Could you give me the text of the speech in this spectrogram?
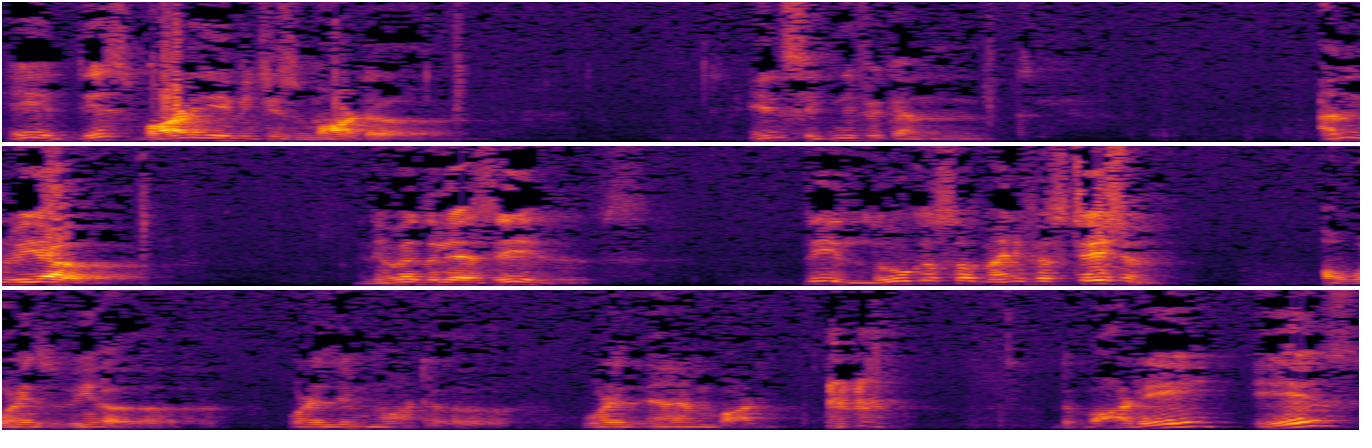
Hey, this body which is mortal, insignificant, unreal, nevertheless is the locus of manifestation of what is real, what is immortal, what is embodied. The body is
